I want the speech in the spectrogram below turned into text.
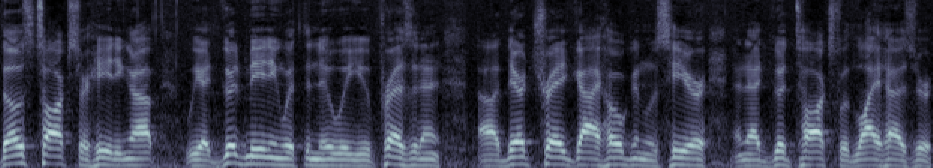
those talks are heating up. We had good meeting with the new EU president. Uh, their trade guy Hogan was here and had good talks with Lighthizer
